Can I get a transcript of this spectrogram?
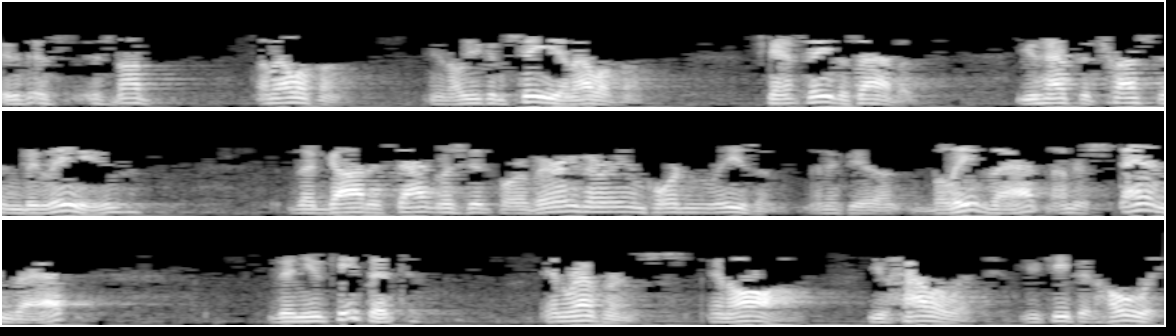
It's, it's not an elephant. You know, you can see an elephant. You can't see the Sabbath. You have to trust and believe that God established it for a very, very important reason. And if you believe that and understand that, then you keep it in reverence, in awe. You hallow it. You keep it holy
